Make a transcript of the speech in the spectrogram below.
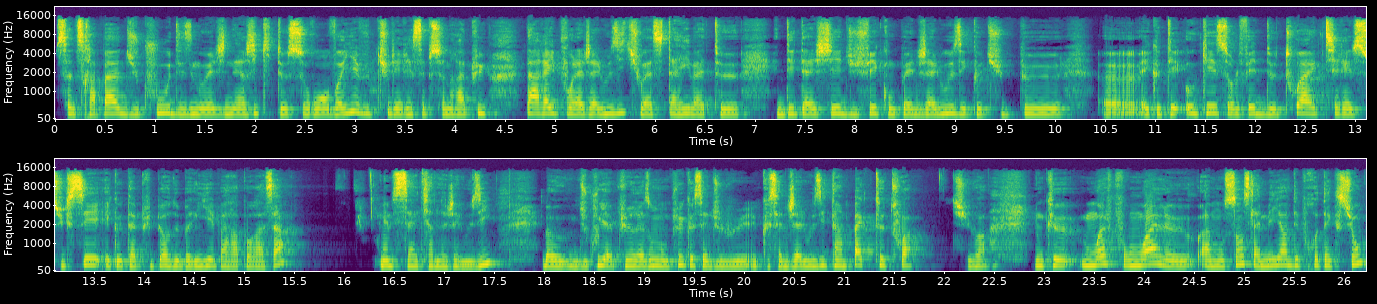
Ça ne sera pas du coup des mauvaises énergies qui te seront envoyées vu que tu les réceptionneras plus. Pareil pour la jalousie, tu vois, si tu arrives à te détacher du fait qu'on peut être jalouse et que tu peux euh, et que tu es OK sur le fait de toi attirer le succès et que tu plus peur de briller par rapport à ça, même si ça attire de la jalousie, bah, du coup, il n'y a plus raison non plus que cette jalousie t'impacte toi. Tu vois. Donc euh, moi, pour moi, le, à mon sens, la meilleure des protections,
